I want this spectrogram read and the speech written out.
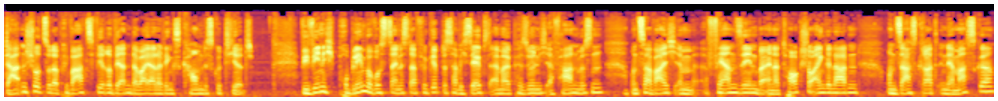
Datenschutz oder Privatsphäre werden dabei allerdings kaum diskutiert. Wie wenig Problembewusstsein es dafür gibt, das habe ich selbst einmal persönlich erfahren müssen. Und zwar war ich im Fernsehen bei einer Talkshow eingeladen und saß gerade in der Maske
